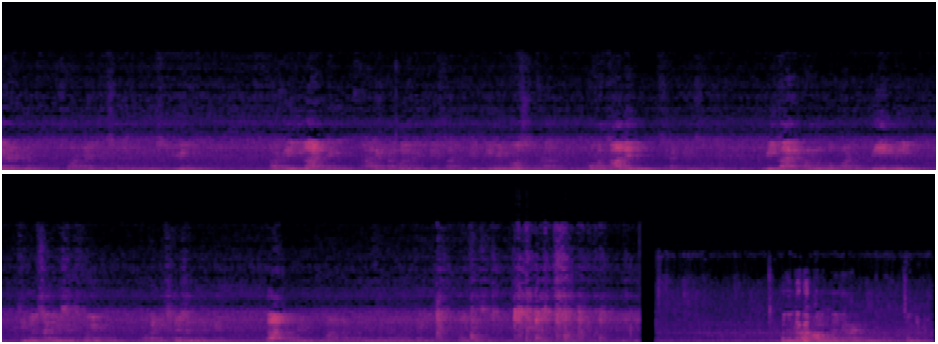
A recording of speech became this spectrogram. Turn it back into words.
స్పాట్ లైట్ డిస్కషన్. కాబట్టి ఇలాంటి కార్యక్రమాన్ని చేస్తానికి ఎమింగోస్ కూడా ఒక కాలేజీ సెలెక్ట్ చేసుకుంది మీ కార్యక్రమంతో పాటు దీన్ని సివిల్ సర్వీసెస్ వైపు ఒక డిస్కషన్ పెడితే దాంట్లో నేను మాట్లాడడానికి. కొంచెం దగ్గర కొంచెం దగ్గర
